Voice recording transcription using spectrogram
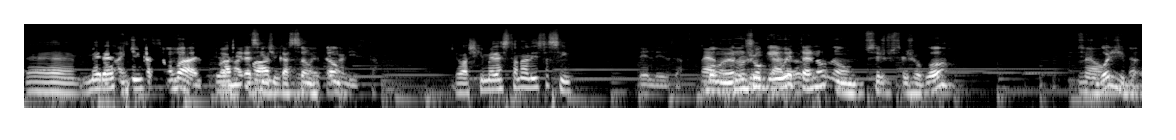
é, merece. A indicação vale. Eu acho que Merece vale. indicação, então? Eu acho que merece estar na lista, sim. Beleza. Bom, eu não joguei o cara. Eternal, não. Você, você jogou? Você Não, jogou, Diba?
